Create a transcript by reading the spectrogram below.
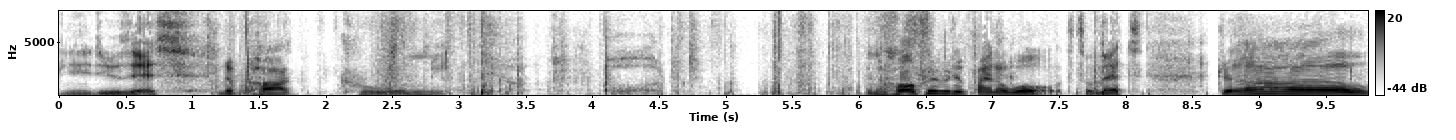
we need to do this. The parkour me. And hopefully we can find a wall. So let's go.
